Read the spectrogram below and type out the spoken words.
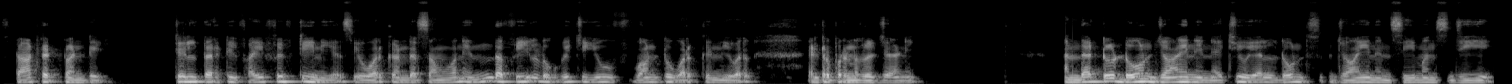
start at 20 till 35 15 years you work under someone in the field which you want to work in your entrepreneurial journey. And that too don't join in hul don't join in siemens ge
